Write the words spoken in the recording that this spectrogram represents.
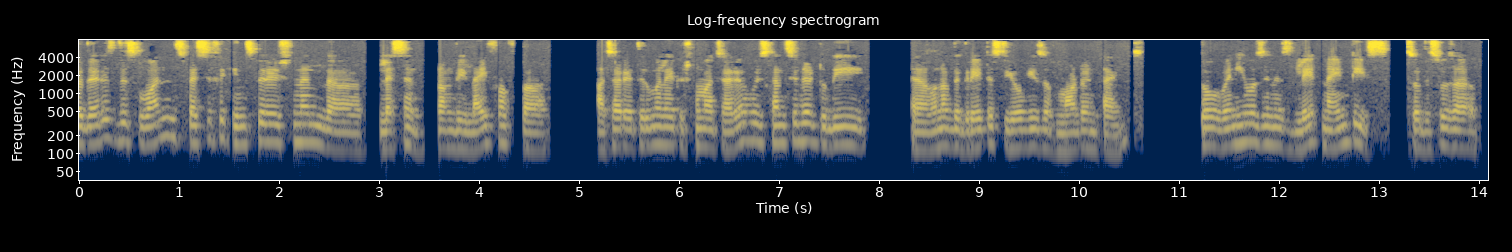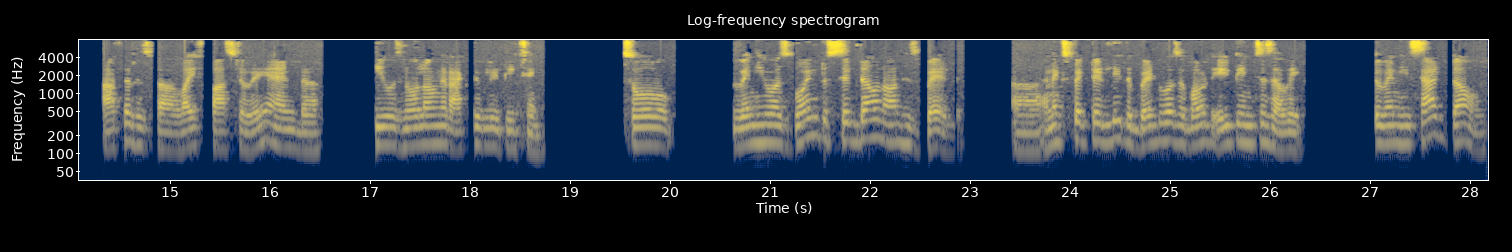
So there is this one specific inspirational uh, lesson from the life of uh, Acharya Tirumalai Krishnamacharya, who is considered to be uh, one of the greatest yogis of modern times. So when he was in his late 90s, so this was a after his uh, wife passed away and uh, he was no longer actively teaching. So when he was going to sit down on his bed, uh, unexpectedly the bed was about eight inches away. So when he sat down,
